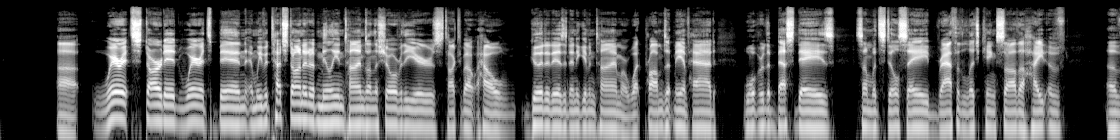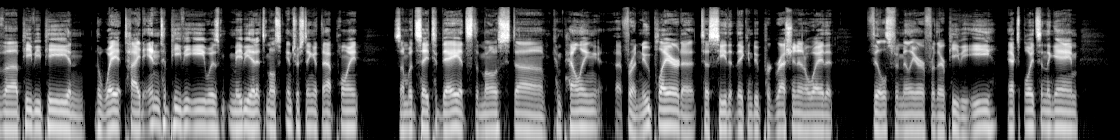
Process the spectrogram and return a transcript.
uh, where it started, where it's been, and we've touched on it a million times on the show over the years. Talked about how good it is at any given time, or what problems it may have had. What were the best days? Some would still say Wrath of the Lich King saw the height of of uh, PvP, and the way it tied into PVE was maybe at its most interesting at that point. Some would say today it's the most uh, compelling uh, for a new player to to see that they can do progression in a way that feels familiar for their PVE exploits in the game.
